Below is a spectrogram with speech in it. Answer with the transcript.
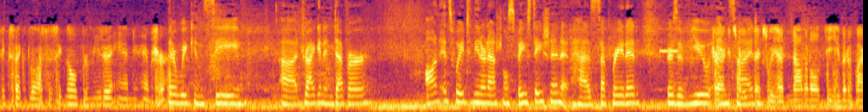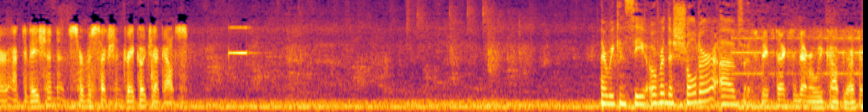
expected loss of signal, Bermuda and New Hampshire. there we can see uh, Dragon Endeavour on its way to the International Space Station. It has separated. There's a view Dragon inside. SpaceX, we had nominal dehumidifier activation and service section Draco checkouts. There we can see over the shoulder of SpaceX Endeavor, we copy, Arthur.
